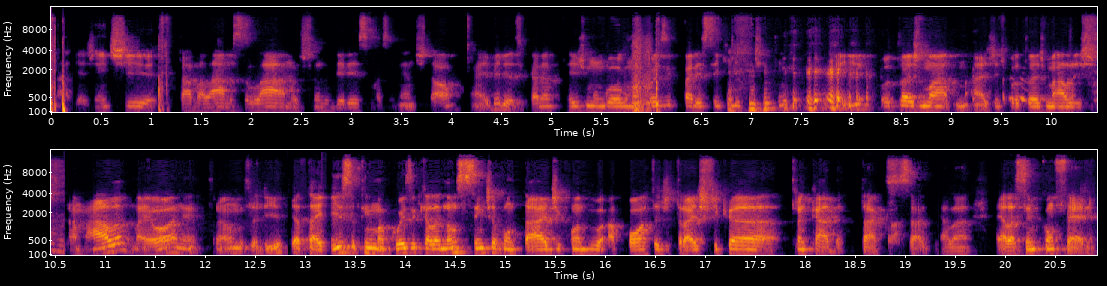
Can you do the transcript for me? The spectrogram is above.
Nada. A gente estava lá no celular, mostrando o endereço mais ou menos e tal. Aí beleza, o cara resmungou alguma coisa que parecia que Aí botou as a gente botou as malas na mala maior, né? Entramos ali. E a Thaísa tem uma coisa que ela não se sente à vontade quando a porta de trás fica trancada, táxi, sabe? Ela, ela sempre confere.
